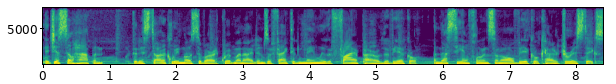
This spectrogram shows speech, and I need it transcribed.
It just so happened that historically most of our equipment items affected mainly the firepower of the vehicle, and thus the influence on all vehicle characteristics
